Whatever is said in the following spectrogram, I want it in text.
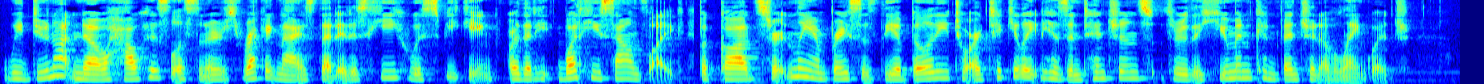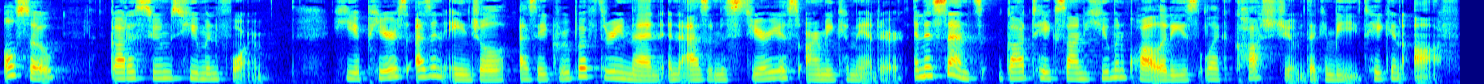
We do not know how his listeners recognize that it is he who is speaking or that he, what he sounds like, but God certainly embraces the ability to articulate his intentions through the human convention of language. Also, God assumes human form. He appears as an angel, as a group of three men, and as a mysterious army commander. In a sense, God takes on human qualities like a costume that can be taken off,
